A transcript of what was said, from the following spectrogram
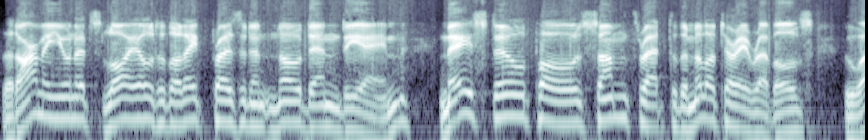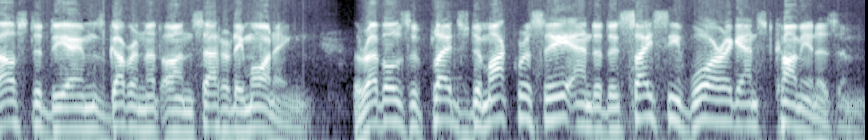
that Army units loyal to the late President Ngo Dinh Diem may still pose some threat to the military rebels who ousted Diem's government on Saturday morning. The rebels have pledged democracy and a decisive war against communism.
